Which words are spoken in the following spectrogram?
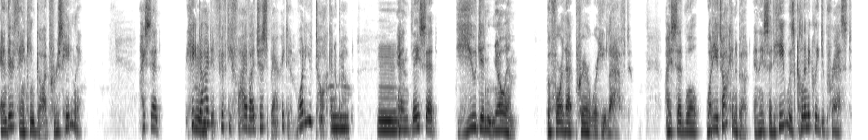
and they're thanking God for his healing. I said, he mm. died at 55. I just buried him. What are you talking mm. about? Mm. And they said, You didn't know him before that prayer where he laughed. I said, Well, what are you talking about? And they said, He was clinically depressed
